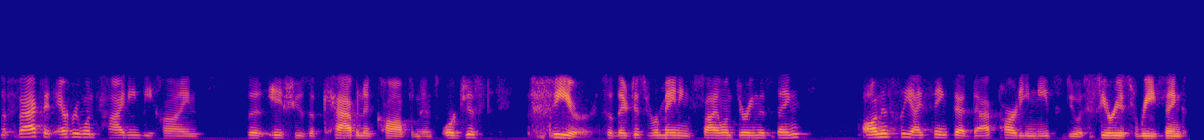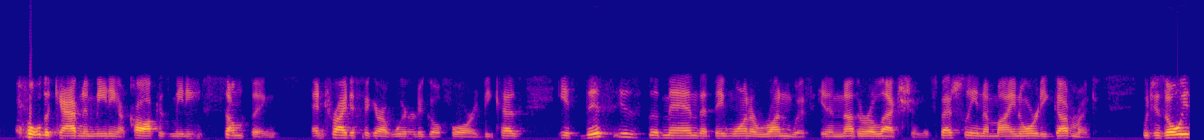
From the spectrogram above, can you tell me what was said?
the fact that everyone's hiding behind the issues of cabinet confidence or just fear, so they're just remaining silent during this thing. Honestly, I think that that party needs to do a serious rethink, hold a cabinet meeting, a caucus meeting, something, and try to figure out where to go forward. Because if this is the man that they want to run with in another election, especially in a minority government, which is always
